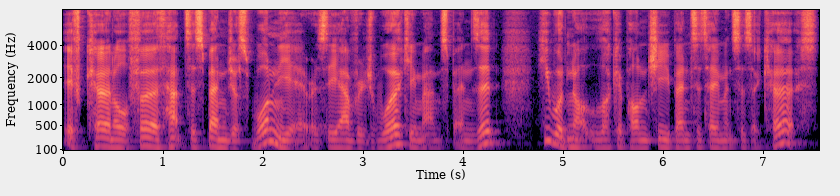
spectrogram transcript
If Colonel Firth had to spend just one year as the average working man spends it, he would not look upon cheap entertainments as a curse,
